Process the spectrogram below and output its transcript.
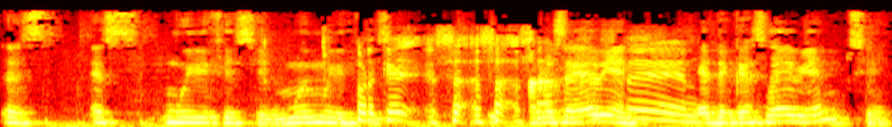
es, es muy difícil, muy, muy difícil. Porque, se ve bien, el de que se ve bien, sí.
